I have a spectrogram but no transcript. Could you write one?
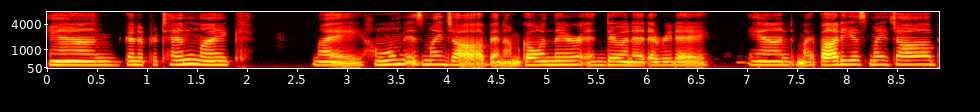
and going to pretend like my home is my job and I'm going there and doing it every day. And my body is my job,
